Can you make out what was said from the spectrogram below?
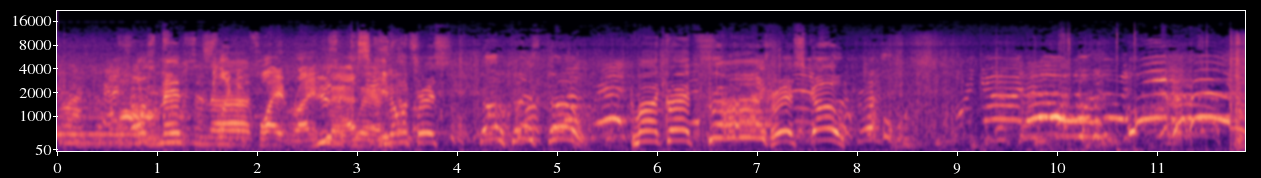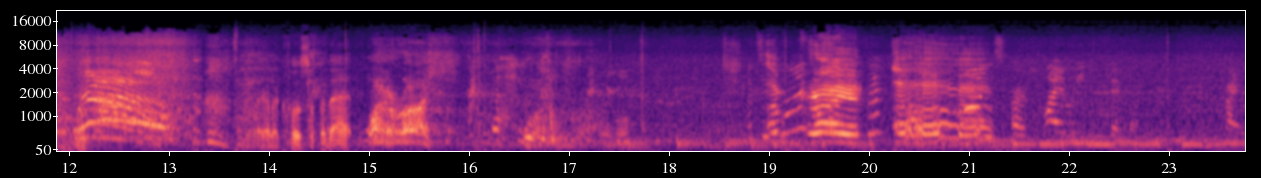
Charles Manson. It's like a uh, quiet riot mask. You know what, Chris? Go, Chris, go! Come on, Chris! Chris! Chris, go! I got a close up of that. What a rush! I'm crying. Are. Oh. Blondes are highly fickle. Highly.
